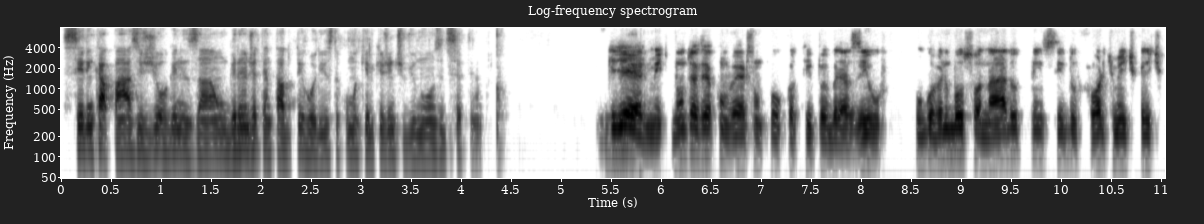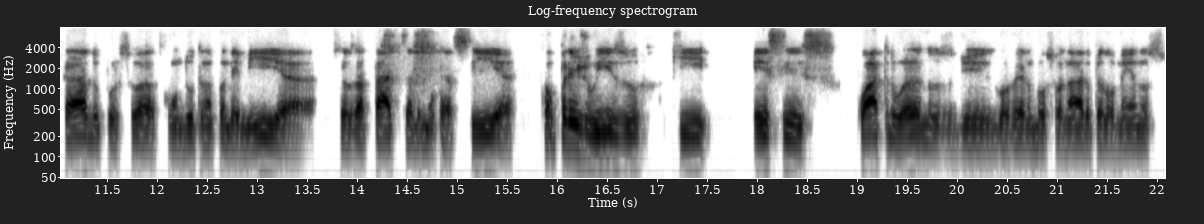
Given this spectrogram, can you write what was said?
serem capazes de organizar um grande atentado terrorista como aquele que a gente viu no 11 de setembro. Guilherme, vamos trazer a conversa um pouco aqui para o Brasil. O governo Bolsonaro tem sido fortemente criticado por sua conduta na pandemia, seus ataques à democracia, qual o prejuízo que esses quatro anos de governo Bolsonaro, pelo menos,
